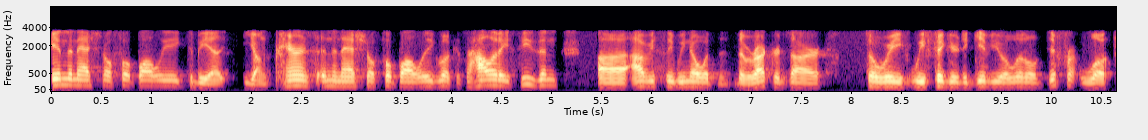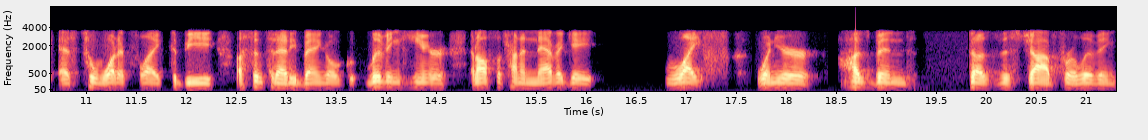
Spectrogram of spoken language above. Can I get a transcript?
in the National Football League, to be a young parents in the National Football League. Look, it's a holiday season. Uh, obviously, we know what the, the records are. So we we figured to give you a little different look as to what it's like to be a Cincinnati Bengal living here and also trying to navigate life when your husband does this job for a living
